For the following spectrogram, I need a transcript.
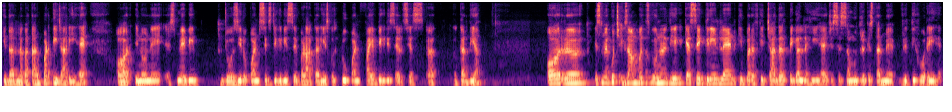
की दर लगातार बढ़ती जा रही है और इन्होंने इसमें भी जो 0.6 डिग्री से बढ़ाकर ये इसको 2.5 डिग्री सेल्सियस कर दिया। और इसमें कुछ एग्जाम्पल्स भी उन्होंने दिए कि कैसे ग्रीनलैंड की बर्फ़ की चादर पिघल रही है, जिससे समुद्र के स्तर में वृद्धि हो रही है।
